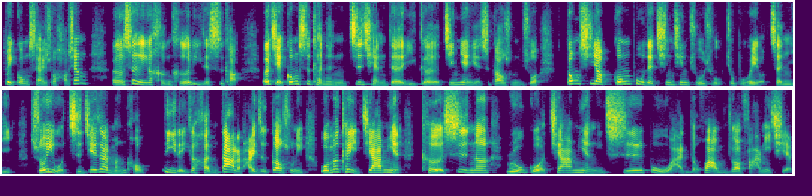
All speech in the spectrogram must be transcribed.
对公司来说，好像呃是一个很合理的思考，而且公司可能之前的一个经验也是告诉你说，东西要公布的清清楚楚，就不会有争议。所以我直接在门口立了一个很大的牌子，告诉你我们可以加面，可是呢，如果加面你吃不完的话，我们就要罚你钱。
